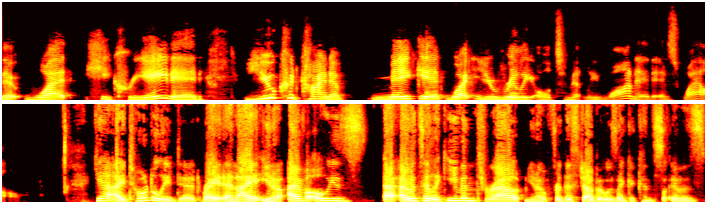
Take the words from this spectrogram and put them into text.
that what he created, you could kind of make it what you really ultimately wanted as well? Yeah, I totally did. Right. And I, you know, I've always, I would say like even throughout, you know, for this job, it was like a, cons- it was,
